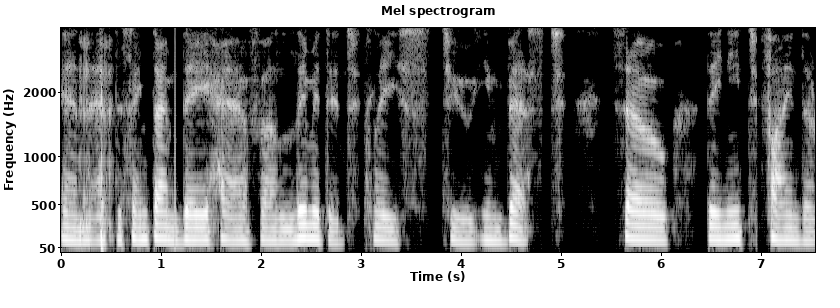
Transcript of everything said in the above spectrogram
And at the same time, they have a limited place to invest so they need to find the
